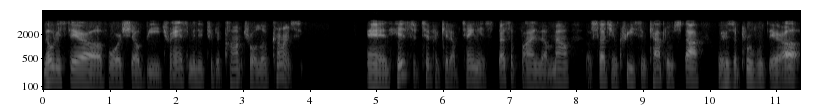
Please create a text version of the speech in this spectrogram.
Notice thereof or shall be transmitted to the Comptroller of Currency, and his certificate obtaining specifying the amount of such increase in capital stock with his approval thereof,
